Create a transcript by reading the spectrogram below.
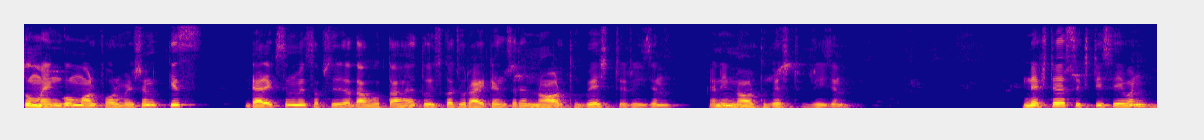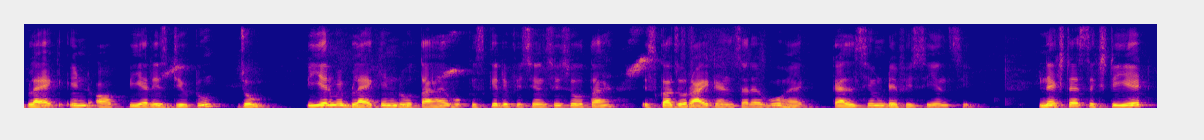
तो मैंगो मॉल फॉर्मेशन किस डायरेक्शन में सबसे ज़्यादा होता है? तो इसका जो राइट आंसर है नॉर्थ वेस्ट रीजन यानी नॉर्थ वेस्ट रीजन नेक्स्ट है sixty seven black end of pear is due to जो पियर में ब्लैक इंड होता है, वो किसके डिफिशियंसी से होता है? इसका जो राइट आंसर है, वो है कैल्शियम डेफिशिएंसी नेक्स्ट है sixty eight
